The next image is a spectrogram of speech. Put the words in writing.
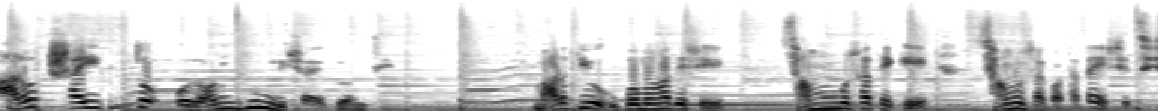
আরব সাহিত্য ও রন্ধন বিষয়ক গ্রন্থে। ভারতীয় উপমহাদেশে সাম্বোসা থেকে সামোসা কথাটা এসেছে।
